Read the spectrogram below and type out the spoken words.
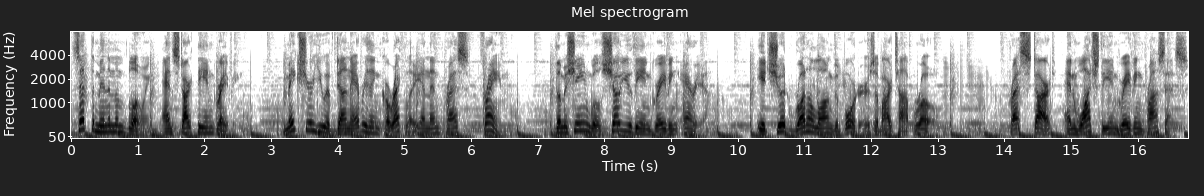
set the minimum blowing, and start the engraving. Make sure you have done everything correctly and then press Frame. The machine will show you the engraving area. It should run along the borders of our top row. Press Start and watch the engraving process.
